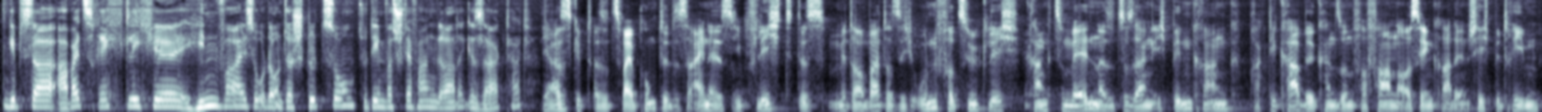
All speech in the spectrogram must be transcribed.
Gibt es da arbeitsrechtliche Hinweise oder Unterstützung zu dem, was Stefan gerade gesagt hat? Ja, es gibt also zwei Punkte. Das eine ist die Pflicht des Mitarbeiters, sich unverzüglich krank zu melden, also zu sagen, ich bin krank. Praktikabel kann so ein Verfahren aussehen, gerade in Schichtbetrieben.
